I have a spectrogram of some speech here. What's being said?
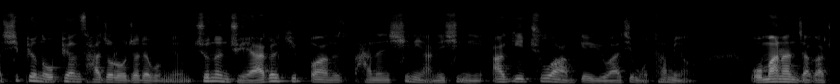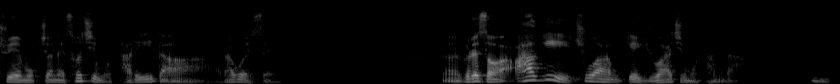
시편 5편 4절 5절에 보면 주는 죄악을 기뻐하는 신이 아니시니 악이 주와 함께 유하지 못하며 오만한 자가 주의 목전에 서지 못하리이다라고 했어요. 어, 그래서 악이 주와 함께 유하지 못한다. 음,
